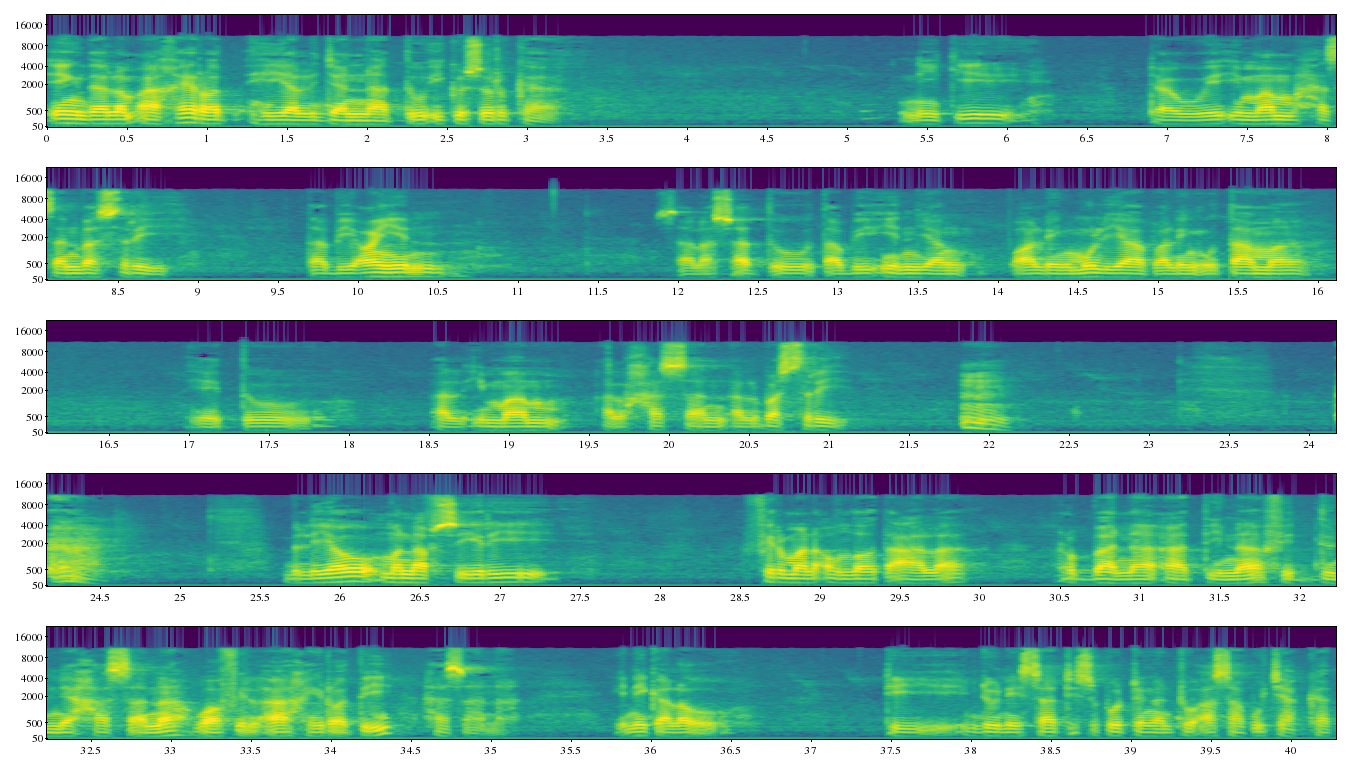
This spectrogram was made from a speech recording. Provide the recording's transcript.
ing dalam akhirat hiyal jannatu iku surga. Niki dawe Imam Hasan Basri tabi'in salah satu tabi'in yang paling mulia paling utama yaitu Al-Imam Al-Hasan Al-Basri. Beliau menafsiri firman Allah Ta'ala Rabbana atina fid dunya hasanah wa fil akhirati hasanah. Ini kalau di Indonesia disebut dengan doa sapu jagat.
